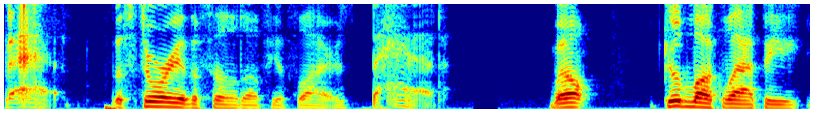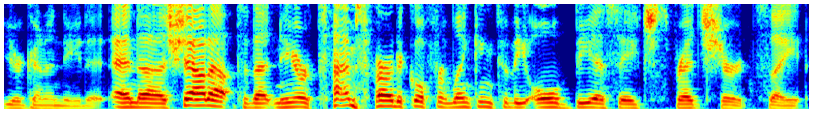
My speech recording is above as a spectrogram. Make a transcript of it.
Bad. The story of the Philadelphia Flyers. Bad. Well, good luck, Lappy. You're gonna need it. And uh, shout out to that New York Times article for linking to the old BSH spreadshirt site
